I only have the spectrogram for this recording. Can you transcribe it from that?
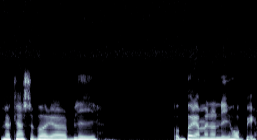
Om jag kanske börjar bli börja med någon ny hobby.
